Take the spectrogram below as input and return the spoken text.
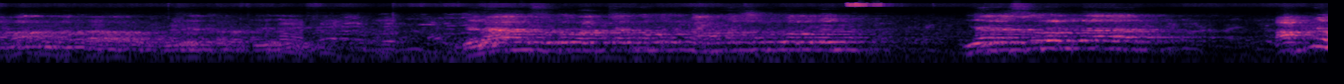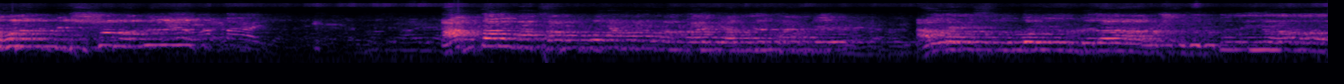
আমার মাথা ঘুরে থাকবে? বেলাল ছোট বাচ্চার মতো কান্না শুরু করলেন ইয়া রাসূলুল্লাহ আপনি হলেন বিশ্ব নবী। আপনার মাথার উপর আমার মাথায় কেমনে থাকবে? আল্লাহ রাসূল বললেন বেলাল শুধু তুমি পর্যন্ত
